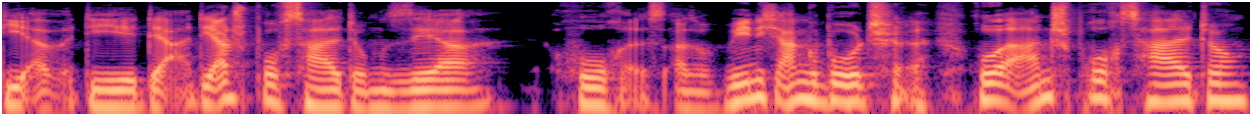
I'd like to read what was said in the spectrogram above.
die die der die Anspruchshaltung sehr hoch ist. Also wenig Angebot, hohe Anspruchshaltung.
